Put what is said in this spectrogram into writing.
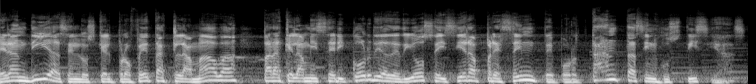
Eran días en los que el profeta clamaba para que la misericordia de Dios se hiciera presente por tantas injusticias.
